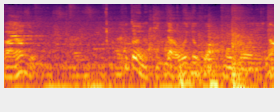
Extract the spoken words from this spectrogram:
ガヤラジオ太いの切ったら置いとくわ本当に。な。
